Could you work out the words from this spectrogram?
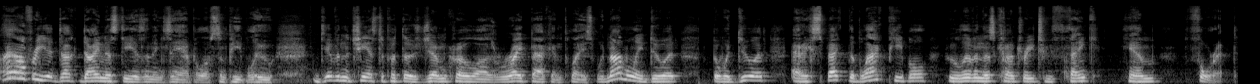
I offer you Duck Dynasty as an example of some people who, given the chance to put those Jim Crow laws right back in place, would not only do it, but would do it and expect the black people who live in this country to thank him for it.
